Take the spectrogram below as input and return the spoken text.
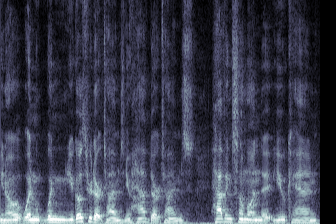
you know when when you go through dark times and you have dark times having someone that you can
